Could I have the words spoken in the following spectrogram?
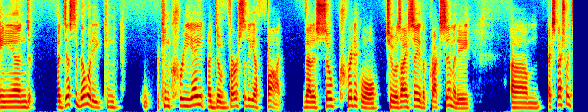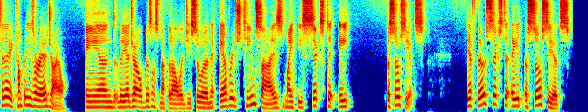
And a disability can, can create a diversity of thought that is so critical to, as I say, the proximity. Um, especially today, companies are agile and the agile business methodology. So, an average team size might be six to eight associates. If those six to eight associates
